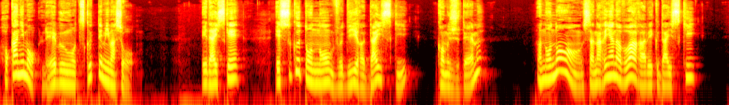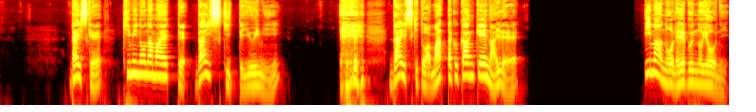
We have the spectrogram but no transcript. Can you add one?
他にも例文を作ってみましょう。え、大輔？Est-ce que ton nom veut dire Daisuki, comme je t'aime? Ah non, non, ça n'a rien à voir avec Daisuki. 大輔、君の名前って大好きっていう意味？えー、大好きとは全く関係ないで。今の例文のように、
